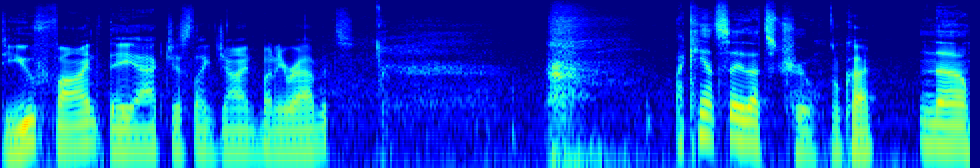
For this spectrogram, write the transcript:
Do you find they act just like giant bunny rabbits? I can't say that's true. Okay. No.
